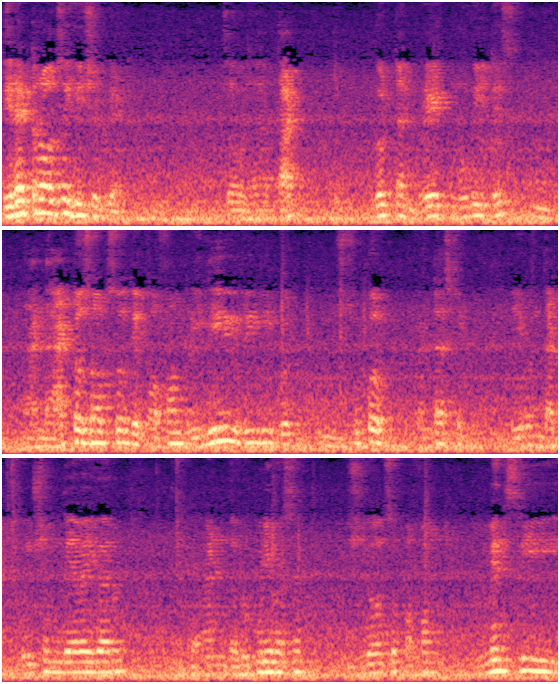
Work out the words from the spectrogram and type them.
director also, he should get. So uh, that good and great movie it is. And the actors also, they performed really, really good. Super, fantastic. Even that Gulshan Devai garu and the Rukmini Vasant, she also performed immensely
